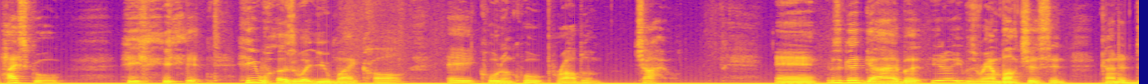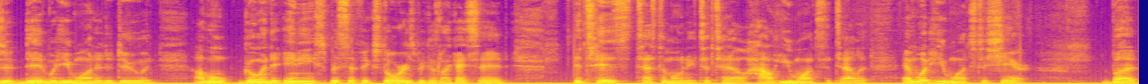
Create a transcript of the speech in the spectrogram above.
high school, he, he was what you might call a quote unquote problem child. And he was a good guy, but you know he was rambunctious and kind of did what he wanted to do. And I won't go into any specific stories because, like I said, it's his testimony to tell how he wants to tell it and what he wants to share. But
